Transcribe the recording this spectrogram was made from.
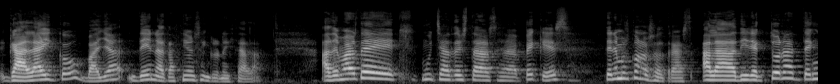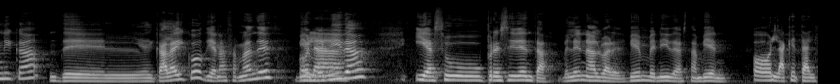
Galaico, vaya, de natación sincronizada. Además de muchas de estas eh, peques, tenemos con nosotras a la directora técnica del Galaico, Diana Fernández, Hola. bienvenida, y a su presidenta, Belén Álvarez, bienvenidas también. Hola, ¿qué tal?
